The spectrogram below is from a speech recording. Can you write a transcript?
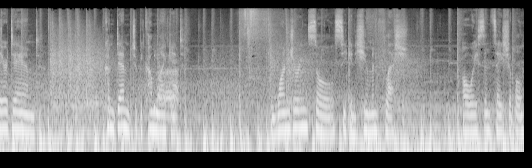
They're damned, condemned to become like it. Wandering soul seeking human flesh, always insatiable,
